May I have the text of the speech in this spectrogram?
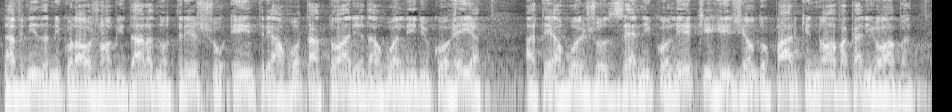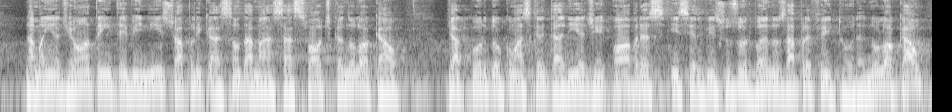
na Avenida Nicolau João Abdala, no trecho entre a rotatória da Rua Lírio Correia até a rua José Nicolete, região do Parque Nova Carioba. Na manhã de ontem teve início a aplicação da massa asfáltica no local, de acordo com a Secretaria de Obras e Serviços Urbanos da Prefeitura. No local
